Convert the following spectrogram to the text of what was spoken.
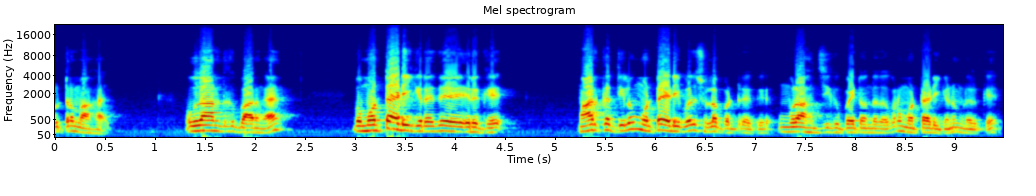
குற்றமாகாது. உதாரணத்துக்கு பாருங்கள் இப்போ மொட்டை அடிக்கிறது இருக்குது மார்க்கத்திலும் மொட்டை அடிப்பது சொல்லப்பட்டிருக்கு. உம்ரா ஹஜ்ஜிக்கு போயிட்டு வந்ததுக்கப்புறம் மொட்டை அடிக்கணும்னு இருக்குது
